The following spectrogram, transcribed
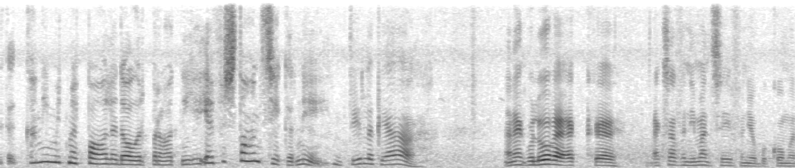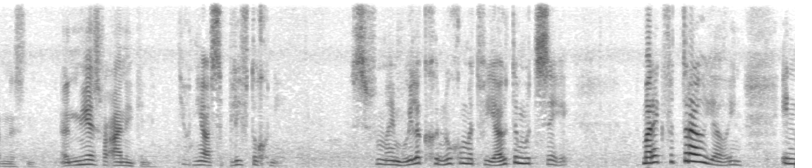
ek, ek kan nie met my pa hulle daaroor praat nie. Jy, jy verstaan seker, nê? Natuurlik ja. En ek beloof ek eh, ek sal vir niemand sê van jou bekommernis nie. En nie eens vir Annetjie nie. Ja, nee, asseblief tog nie. Dit is vir my moeilik genoeg om dit vir jou te moet sê. Maar ek vertrou jou en en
